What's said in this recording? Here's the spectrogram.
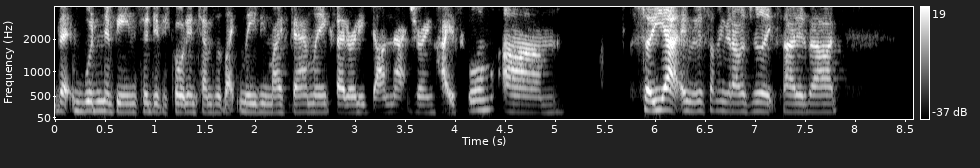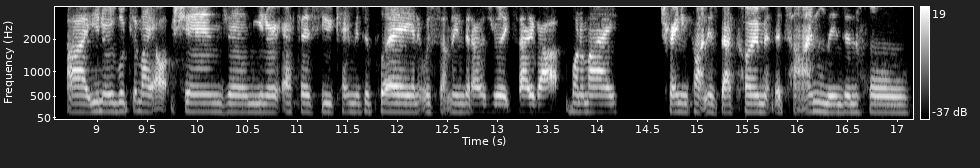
that wouldn't have been so difficult in terms of like leaving my family because I'd already done that during high school. Um, so yeah, it was something that I was really excited about. I, you know, looked at my options and, you know, FSU came into play and it was something that I was really excited about. One of my training partners back home at the time, Linden Hall,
